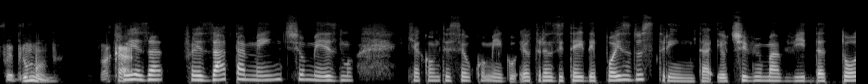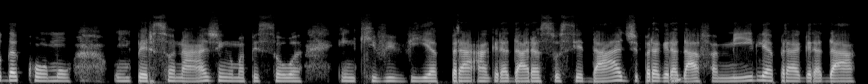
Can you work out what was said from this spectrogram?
Foi pro mundo. Foi, exa foi exatamente o mesmo que aconteceu comigo. Eu transitei depois dos 30. Eu tive uma vida toda como um personagem, uma pessoa em que vivia para agradar a sociedade, para agradar a família, para agradar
